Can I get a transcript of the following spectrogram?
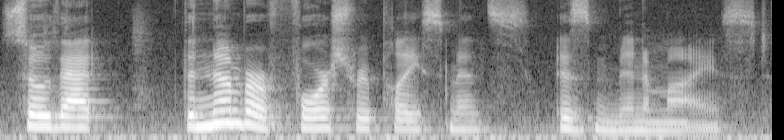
so that the number of forced replacements is minimized.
